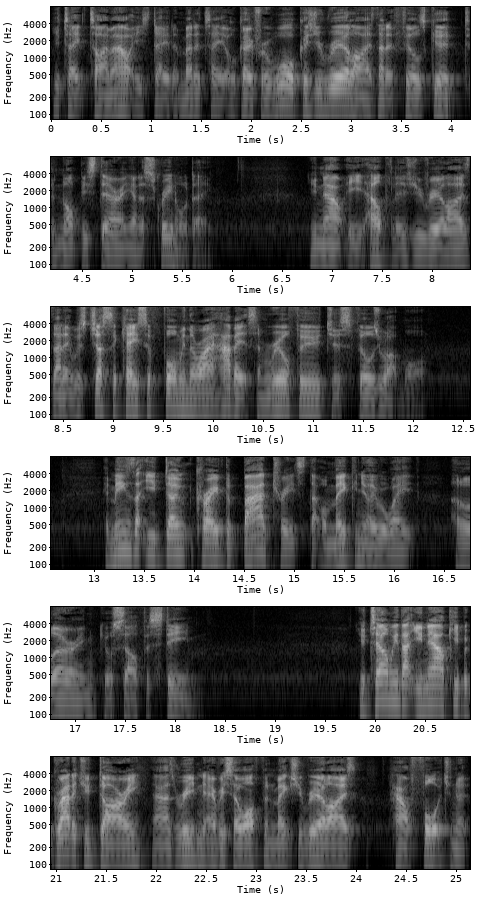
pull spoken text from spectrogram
You take time out each day to meditate or go for a walk because you realize that it feels good to not be staring at a screen all day. You now eat healthily as you realize that it was just a case of forming the right habits and real food just fills you up more. It means that you don't crave the bad treats that were making you overweight and lowering your self esteem. You tell me that you now keep a gratitude diary, as reading every so often makes you realize how fortunate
